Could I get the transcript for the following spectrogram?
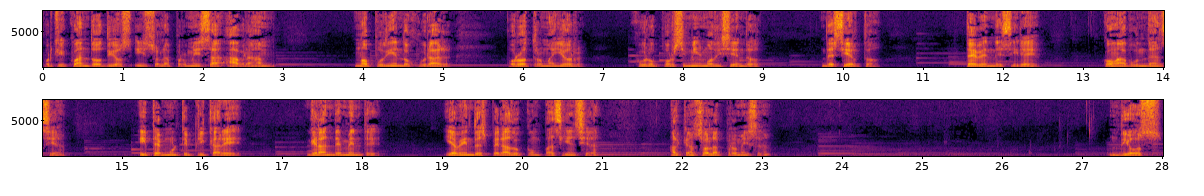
porque cuando Dios hizo la promesa a Abraham, no pudiendo jurar por otro mayor, juró por sí mismo diciendo, de cierto, te bendeciré con abundancia y te multiplicaré grandemente. Y habiendo esperado con paciencia, alcanzó la promesa. Dios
